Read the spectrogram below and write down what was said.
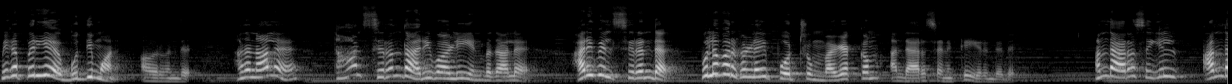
மிகப்பெரிய புத்திமான் அவர் வந்து. அதனால் தான் சிறந்த அறிவாளி என்பதால் அறிவில் சிறந்த புலவர்களை போற்றும் வழக்கம் அந்த அரசனுக்கு இருந்தது. அந்த அரசையில் அந்த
